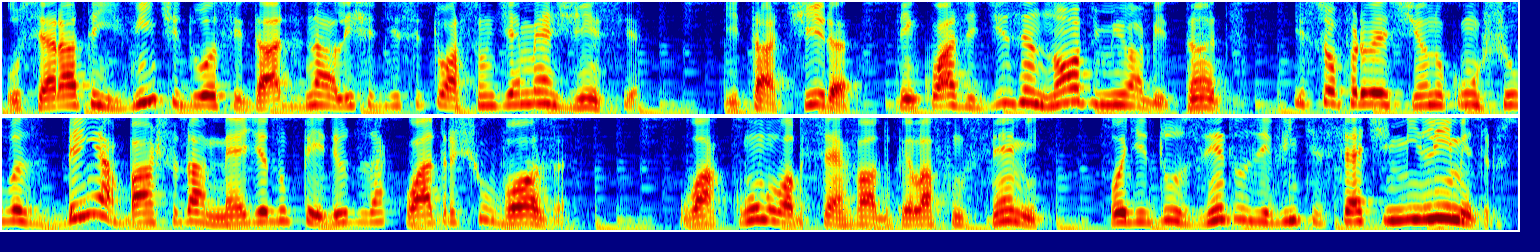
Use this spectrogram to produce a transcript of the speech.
o Ceará tem 22 cidades na lista de situação de emergência. Itatira tem quase 19 mil habitantes e sofreu este ano com chuvas bem abaixo da média no período da quadra chuvosa. O acúmulo observado pela FUNSEMI foi de 227 milímetros,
